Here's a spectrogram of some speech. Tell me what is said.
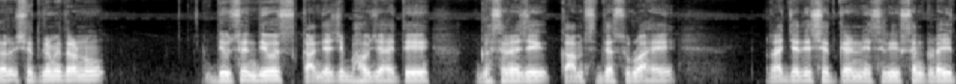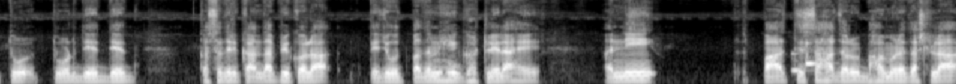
तर शेतकरी मित्रांनो दिवसेंदिवस कांद्याचे भाव जे आहे ते घसरण्याचे काम सध्या सुरू आहे. राज्यातील शेतकऱ्यांनी नैसर्गिक संकटाची तो तोड देत देत कसा तरी कांदा पिकवला त्याचे उत्पादनही घटलेलं आहे आणि पाच ते सहा हजार रुपये भाव मिळत असला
